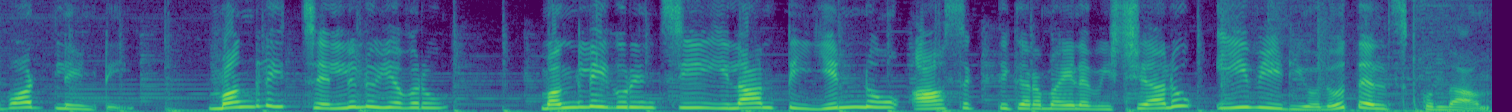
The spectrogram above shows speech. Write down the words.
అవార్డులేంటి? మంగ్లీ చెల్లెలు ఎవరు? మంగ్లీ గురించి ఇలాంటి ఎన్నో ఆసక్తికరమైన విషయాలు ఈ వీడియోలో తెలుసుకుందాం.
